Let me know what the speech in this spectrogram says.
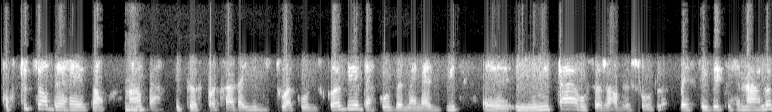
pour toutes sortes de raisons, hein, mm. parce qu'ils ne peuvent pas travailler du tout à cause du COVID, à cause de maladies euh, immunitaires ou ce genre de choses-là. Ben, ces vétérinaires-là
